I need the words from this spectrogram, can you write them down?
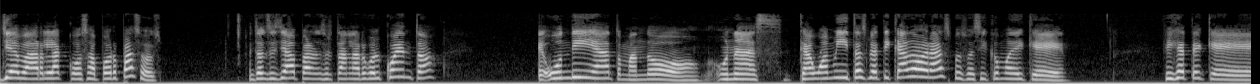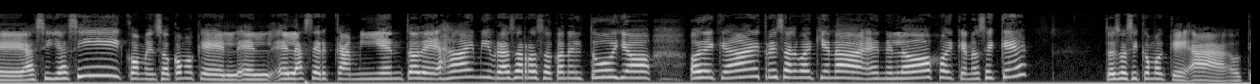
llevar la cosa por pasos. Entonces ya, para no ser tan largo el cuento, eh, un día tomando unas caguamitas platicadoras, pues fue así como de que, fíjate que así y así comenzó como que el, el, el, acercamiento de, ay, mi brazo rozó con el tuyo, o de que, ay, traes algo aquí en, la, en el ojo y que no sé qué. Entonces así como que, ah, ok,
